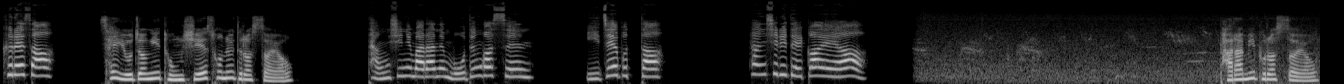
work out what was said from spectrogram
그래서 새 요정이 동시에 손을 들었어요. 당신이 말하는 모든 것은 이제부터 현실이 될 거예요. 바람이 불었어요.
